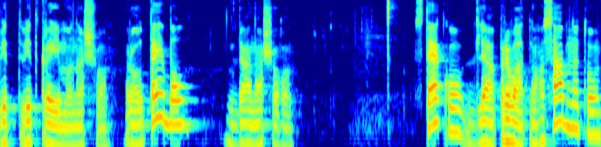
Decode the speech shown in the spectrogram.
від, відкриємо нашу row table для нашого стеку для приватного сабнету,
